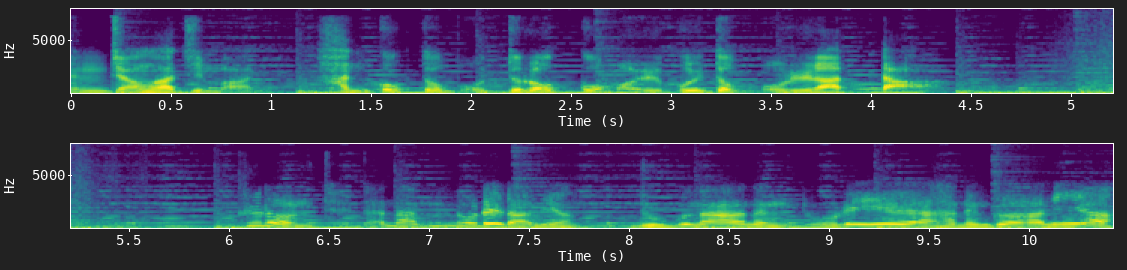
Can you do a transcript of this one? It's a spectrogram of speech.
굉장하지만 한 곡도 못 들었고 얼굴도 몰랐다. 그런 대단한 노래라면 누구나 아는 노래여야 하는 거 아니야?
